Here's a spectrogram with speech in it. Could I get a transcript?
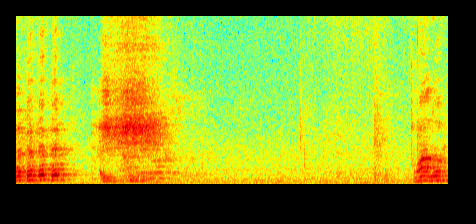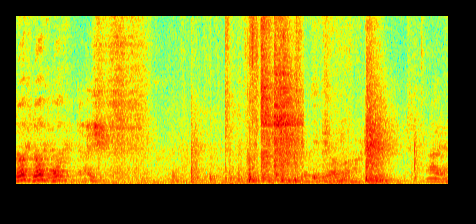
Hüp, hüp, hüp, hüp. Ah, noch, noch, noch, noch. Ah, ja.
